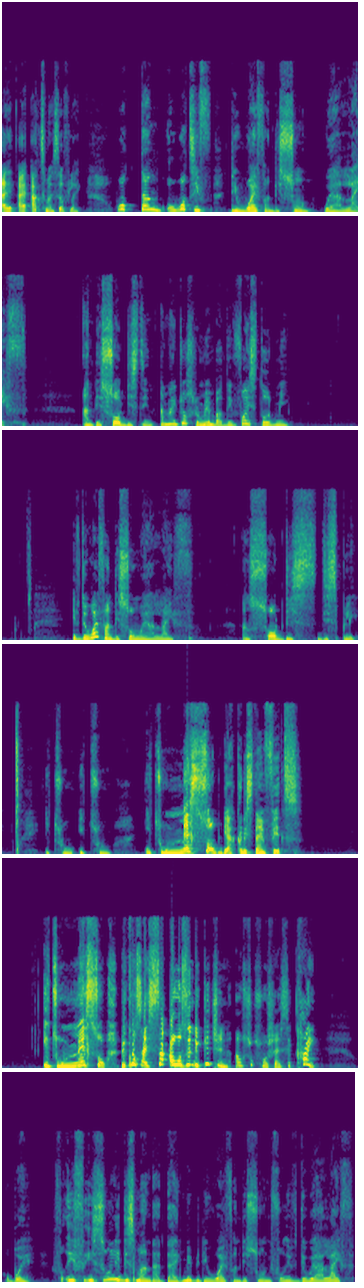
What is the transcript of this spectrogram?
i, I ask myself like what thank what if the wife and the son were alive and they saw this thing and i just remember the voice told me if the wife and the son were alive and saw this display it will it will it will mess up their Christian faith. It will mess up because I sat, I was in the kitchen. I was just watching. I said, Kai, oh boy, if it's only this man that died, maybe the wife and the son, for if they were alive,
